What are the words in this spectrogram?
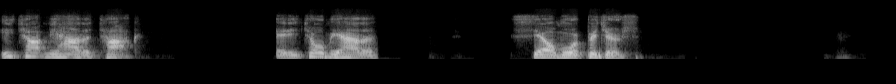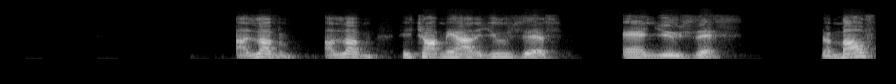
he taught me how to talk and he told me how to sell more pictures. I love him. I love him. He taught me how to use this and use this. The mouth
